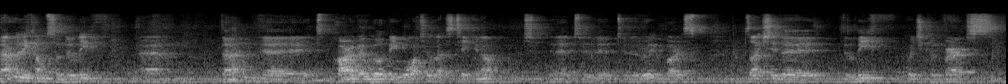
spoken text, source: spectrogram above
that really comes from the leaf. Um, that uh, part of it will be water that's taken up to, uh, to the to the root but it's, it's actually the, the leaf which converts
